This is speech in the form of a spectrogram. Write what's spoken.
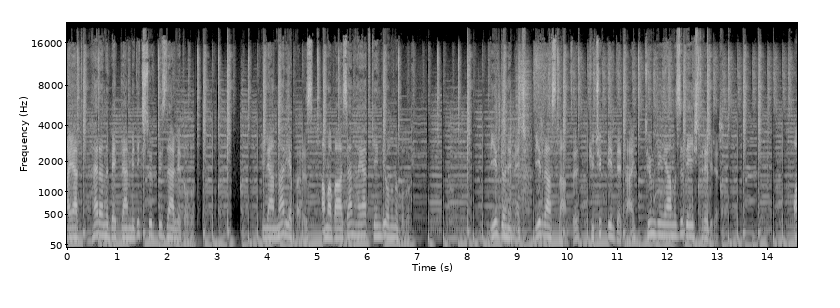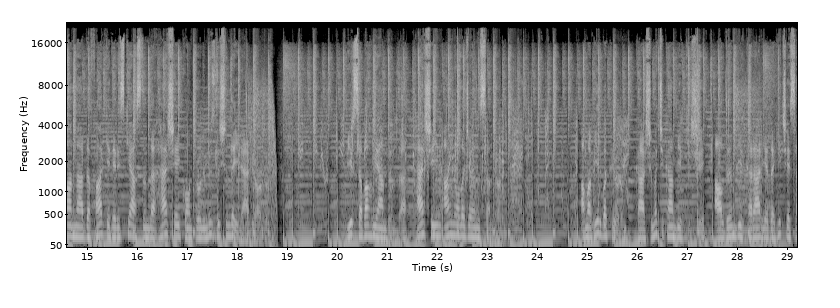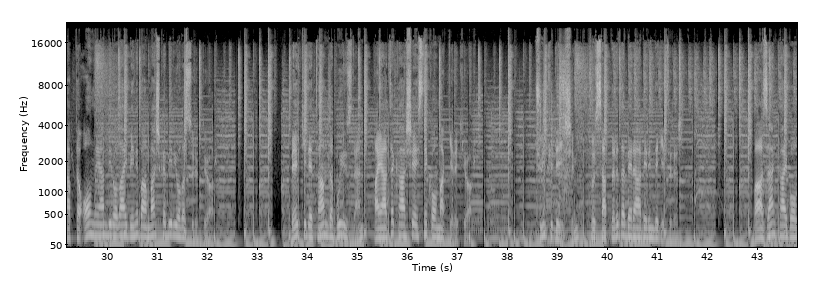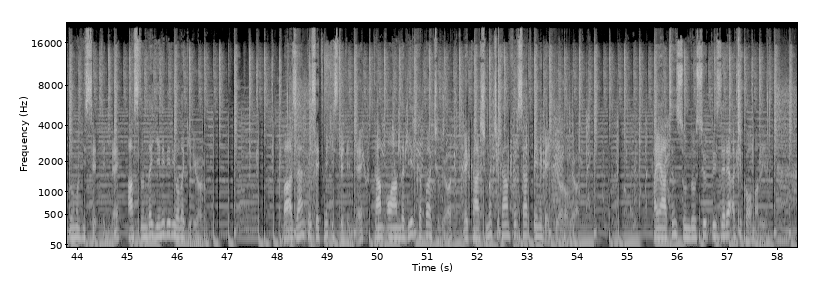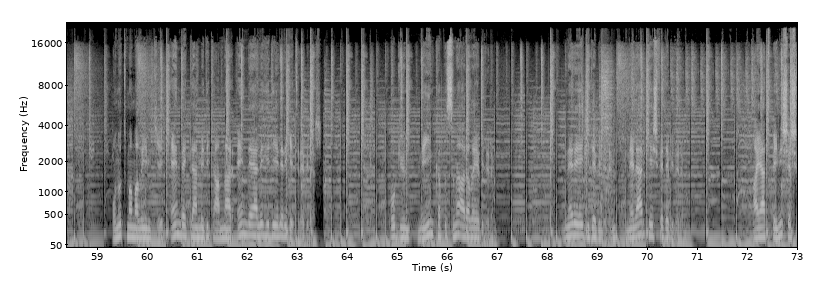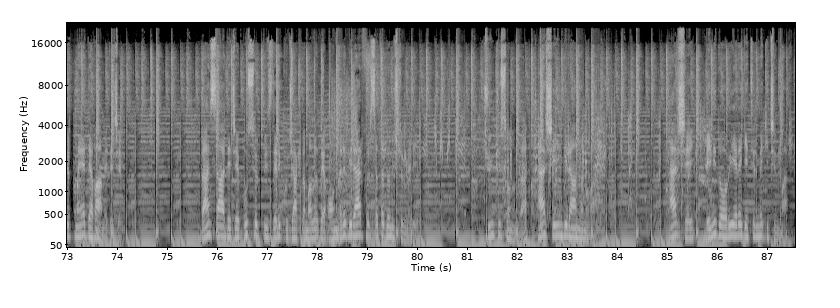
Hayat her anı beklenmedik sürprizlerle dolu. Planlar yaparız ama bazen hayat kendi yolunu bulur. Bir dönemeç, bir rastlantı, küçük bir detay tüm dünyamızı değiştirebilir. O anlarda fark ederiz ki aslında her şey kontrolümüz dışında ilerliyordu. Bir sabah uyandığımda her şeyin aynı olacağını sanıyorum. Ama bir bakıyorum, karşıma çıkan bir kişi, aldığım bir karar ya da hiç hesapta olmayan bir olay beni bambaşka bir yola sürüklüyor. Belki de tam da bu yüzden hayata karşı esnek olmak gerekiyor. Çünkü değişim, fırsatları da beraberinde getirir. Bazen kaybolduğumu hissettiğimde aslında yeni bir yola giriyorum. Bazen pes etmek istediğimde tam o anda bir kapı açılıyor ve karşıma çıkan fırsat beni bekliyor oluyor. Hayatın sunduğu sürprizlere açık olmalıyım. Unutmamalıyım ki en beklenmedik anlar en değerli hediyeleri getirebilir. Bugün neyin kapısını aralayabilirim? Nereye gidebilirim? Neler keşfedebilirim? Hayat beni şaşırtmaya devam edecek. Ben sadece bu sürprizleri kucaklamalı ve onları birer fırsata dönüştürmeliyim. Çünkü sonunda her şeyin bir anlamı var. Her şey beni doğru yere getirmek için var.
